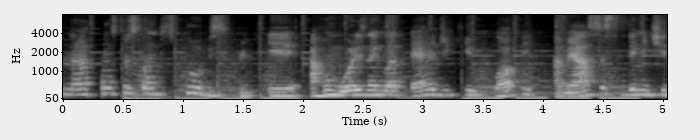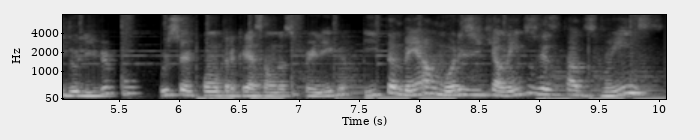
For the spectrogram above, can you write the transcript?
na construção dos clubes, porque há rumores na Inglaterra de que o Klopp ameaça se demitir do Liverpool por ser contra a criação da Superliga, e também há rumores de que além dos resultados ruins,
